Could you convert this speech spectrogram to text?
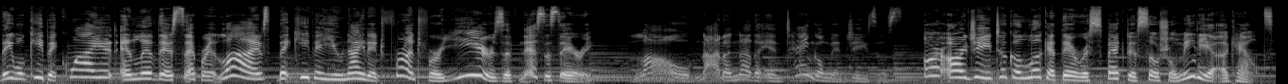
They will keep it quiet and live their separate lives, but keep a united front for years if necessary. Law, not another entanglement, Jesus. RRG took a look at their respective social media accounts.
